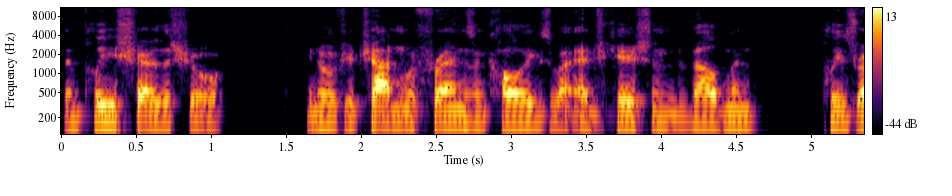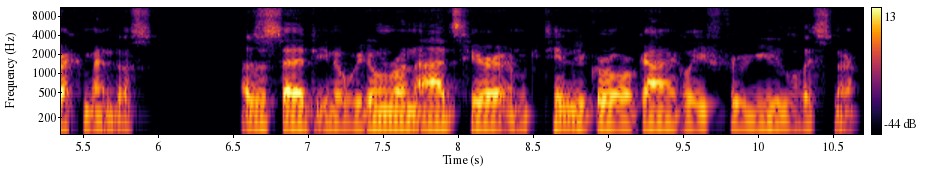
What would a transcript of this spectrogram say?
then please share the show. You know, if you're chatting with friends and colleagues about education and development, please recommend us. As I said, you know, we don't run ads here and we continue to grow organically through you, the listener.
